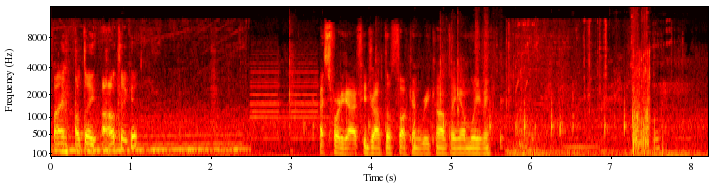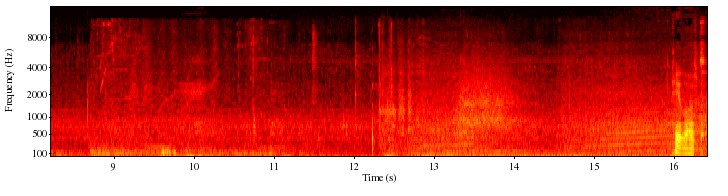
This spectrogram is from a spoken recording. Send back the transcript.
Fine, I'll take. I'll take it. I swear to God, if you drop the fucking recon thing, I'm leaving. He left.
